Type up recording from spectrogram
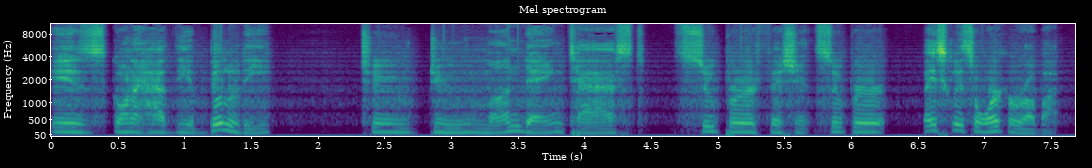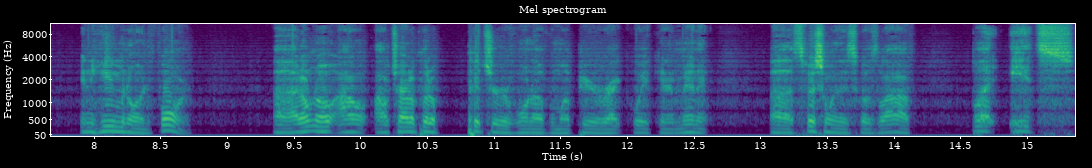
is going to have the ability to do mundane tasks, super efficient, super. Basically, it's a worker robot in humanoid form. Uh, I don't know. I'll, I'll try to put a picture of one of them up here right quick in a minute, uh, especially when this goes live. But it's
